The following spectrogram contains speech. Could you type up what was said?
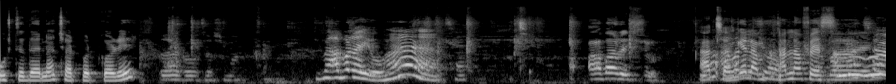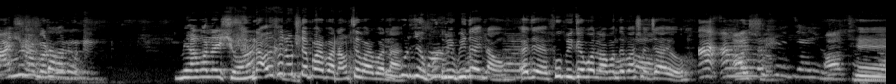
বুঝতে দেয় না ছটফট করে। আবার আইও হ্যাঁ? আবার এসো। আচ্ছা গেলাম। আল্লাহ হাফেজ। তুমি আবার আইসো হ্যাঁ? না ওইখানে উঠতে পারবা না উঠতে পারবা না। তুমি বিদায় নাও। এই যে ফুপিকে বলো আমাদের বাসায় যাও আচ্ছা হ্যাঁ।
